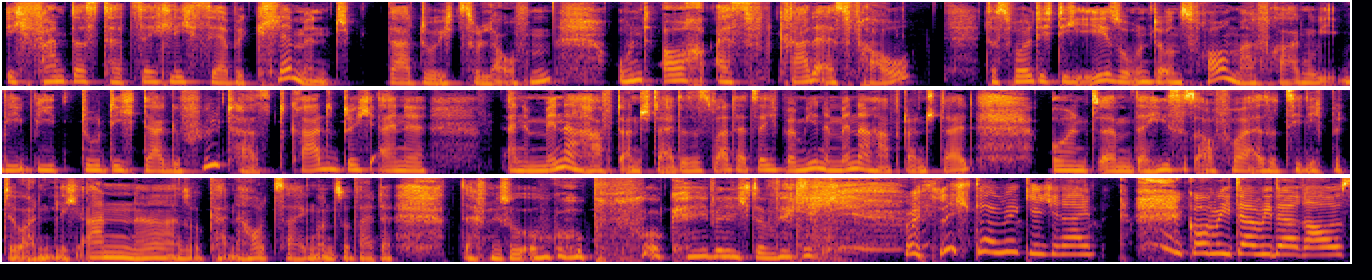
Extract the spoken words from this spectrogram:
ich fand das tatsächlich sehr beklemmend, da durchzulaufen. Und auch als, gerade als Frau, das wollte ich dich eh so unter uns Frauen mal fragen, wie, wie, wie du dich da gefühlt hast. Gerade durch eine, eine Männerhaftanstalt. Das war tatsächlich bei mir eine Männerhaftanstalt. Und ähm, da hieß es auch vorher, also zieh dich bitte ordentlich an, ne? also keine Haut zeigen und so weiter. Da dachte ich mir so, oh, okay, will ich da wirklich, will ich da wirklich rein? Komme ich da wieder raus?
